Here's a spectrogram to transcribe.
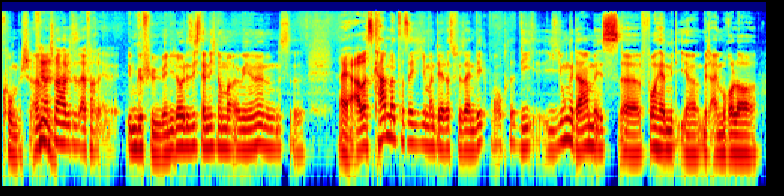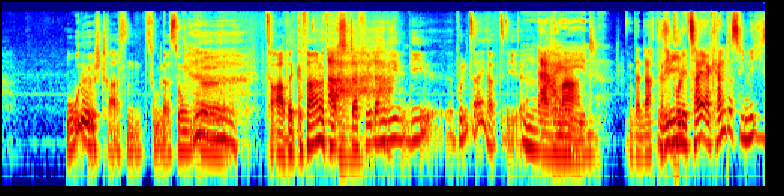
komisch. Hm. Manchmal habe ich das einfach im Gefühl. Wenn die Leute sich dann nicht nochmal irgendwie, ne, dann ist, äh, naja, aber es kam dann tatsächlich jemand, der das für seinen Weg brauchte. Die junge Dame ist äh, vorher mit ihr, mit einem Roller ohne Straßenzulassung äh, zur Arbeit gefahren und hat Ah. dafür dann die, die Polizei hat sie äh, Nein. ermahnt. Und dann dachte die sie, Polizei erkannt, dass die nicht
